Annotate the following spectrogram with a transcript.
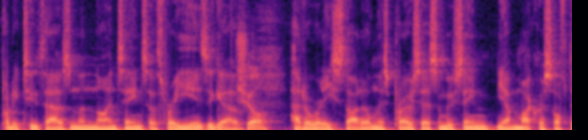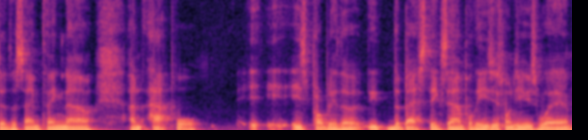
probably 2019, so three years ago. Sure. Had already started on this process, and we've seen yeah Microsoft did the same thing now, and Apple is probably the the best example, the easiest one to use, where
